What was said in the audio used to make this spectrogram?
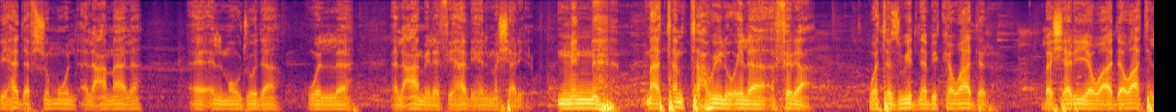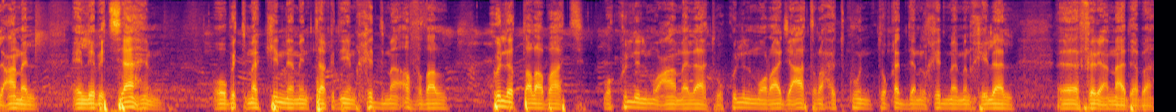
بهدف شمول العمالة الموجودة والعاملة في هذه المشاريع. من ما تم تحويله إلى فرع وتزويدنا بكوادر بشرية وأدوات العمل اللي بتساهم وبتمكننا من تقديم خدمة أفضل. كل الطلبات وكل المعاملات وكل المراجعات راح تكون تقدم الخدمة من خلال فرع مادبة.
